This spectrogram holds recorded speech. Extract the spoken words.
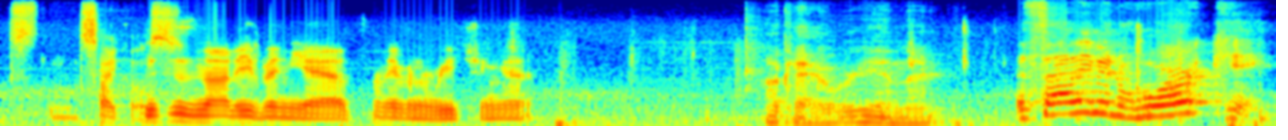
s- cycles. This is not even, yeah, it's not even reaching it. Okay, we're getting there. It's not even working.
